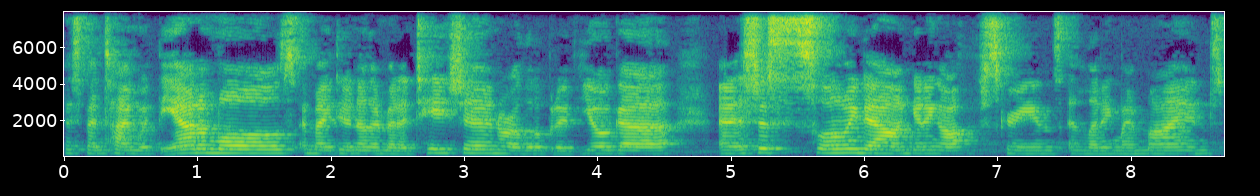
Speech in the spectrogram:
I spend time with the animals. I might do another meditation or a little bit of yoga. And it's just slowing down, getting off of screens and letting my mind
